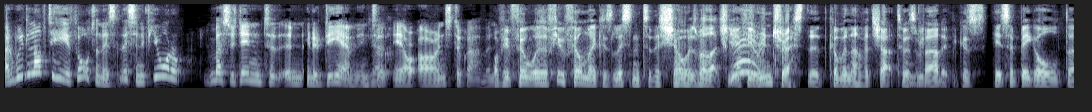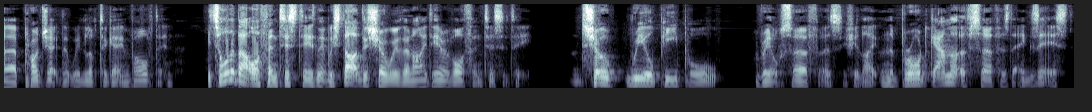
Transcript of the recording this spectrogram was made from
And we'd love to hear your thoughts on this. Listen, if you want to message into, and, you know, DM into our, our Instagram and Or if you film, there's a few filmmakers listen to this show as well. Actually, if you're interested, come and have a chat to us about it because it's a big old uh, project that we'd love to get involved in. It's all about authenticity, isn't it? We started the show with an idea of authenticity. Show real people, real surfers, if you like, and the broad gamut of surfers that exist.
